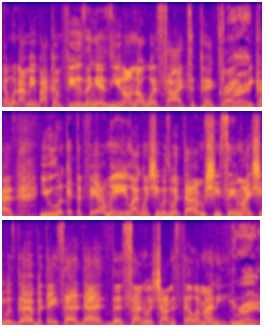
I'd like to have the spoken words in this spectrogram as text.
and what I mean by confusing is you don't know what side to pick, right? Right. Because you look at the family you like when she was with them, she seemed like she was good, but they said that the son was trying to steal her money. Right.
